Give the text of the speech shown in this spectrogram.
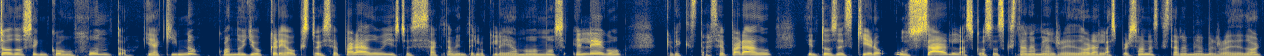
todos en conjunto. Y aquí no, cuando yo creo que estoy separado, y esto es exactamente lo que le llamamos el ego, cree que está separado, y entonces quiero usar las cosas que están a mi alrededor, a las personas que están a mi alrededor,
